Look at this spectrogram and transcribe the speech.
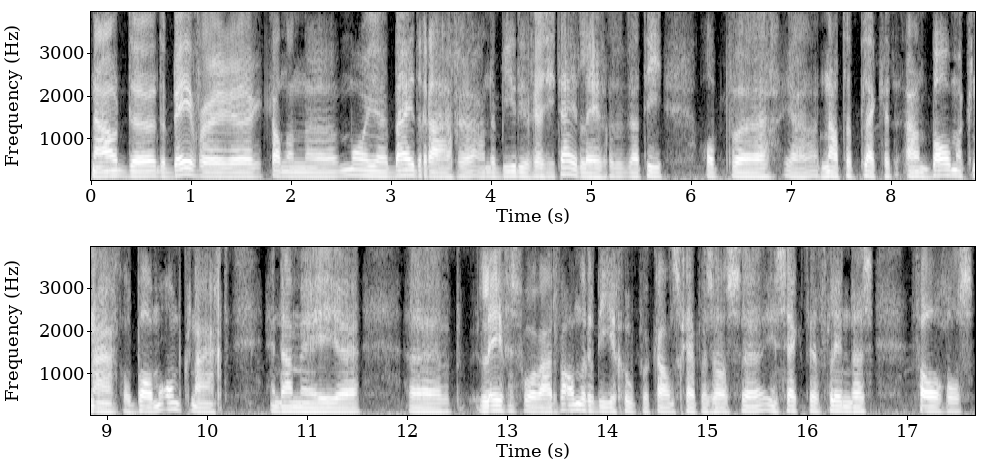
Nou, de, de bever uh, kan een uh, mooie bijdrage aan de biodiversiteit leveren... doordat hij op uh, ja, natte plekken aan bomen knaagt of bomen omknaagt... en daarmee levensvoorwaarden voor andere diergroepen kan scheppen... zoals insecten, vlinders, vogels.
